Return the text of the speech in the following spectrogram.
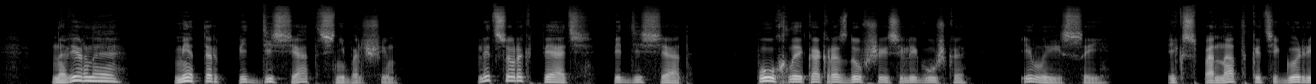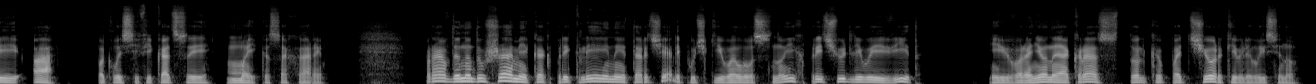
наверное, метр пятьдесят с небольшим, лет сорок пять, пятьдесят, пухлый, как раздувшаяся лягушка, и лысый. Экспонат категории А по классификации Майка Сахары. Правда, над душами, как приклеенные, торчали пучки волос, но их причудливый вид и вороненый окрас только подчеркивали лысину.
